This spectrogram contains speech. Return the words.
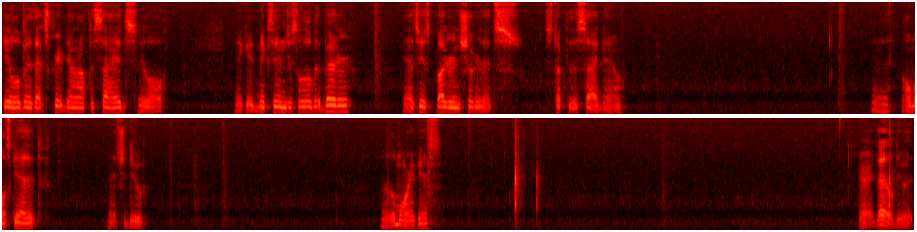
get a little bit of that scrape down off the sides. It'll make it mix in just a little bit better. Yeah, just butter and sugar that's stuck to the side now. Almost got it. That should do. A little more, I guess. Alright, that'll do it.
